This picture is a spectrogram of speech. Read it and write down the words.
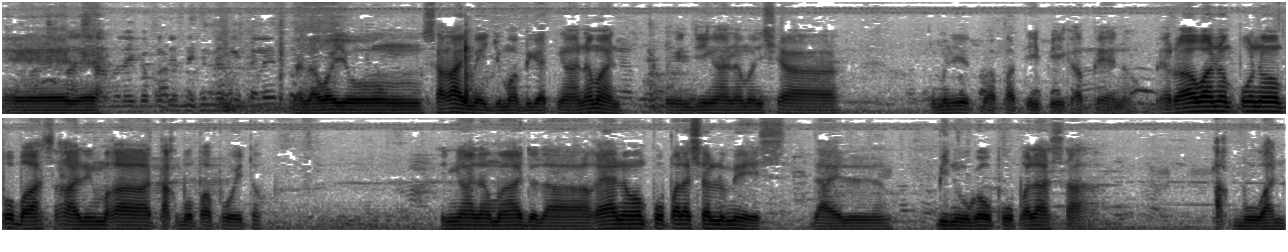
Eh, dalawa yung sakay, medyo mabigat nga naman. Kung hindi nga naman siya kumaliit ba pati pick up eh, no? Pero awa ng po naman po baka sakaling makatakbo pa po ito. Yun nga lang mga idol, ah, kaya naman po pala siya lumihis dahil binugaw po pala sa takbuhan.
